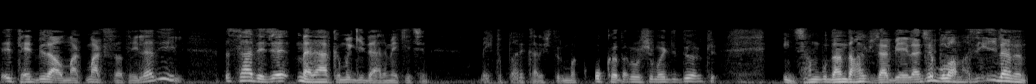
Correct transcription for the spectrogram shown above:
tedbir almak maksadıyla değil. Sadece merakımı gidermek için. Mektupları karıştırmak o kadar hoşuma gidiyor ki. İnsan bundan daha güzel bir eğlence bulamaz inanın.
